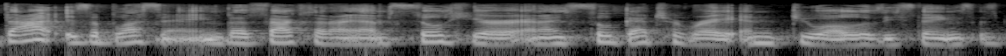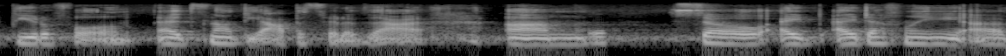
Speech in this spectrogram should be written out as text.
that is a blessing. The fact that I am still here and I still get to write and do all of these things is beautiful. It's not the opposite of that. Um, so I, I definitely uh,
